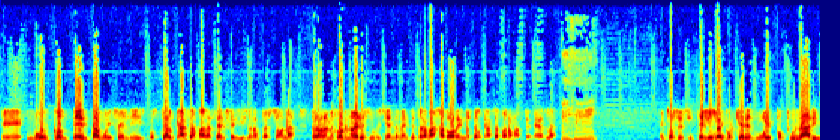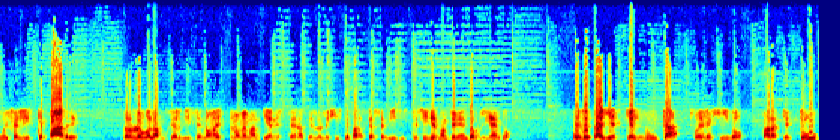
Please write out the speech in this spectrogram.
eh, muy contenta, muy feliz, pues te alcanza para ser feliz una persona, pero a lo mejor no eres suficientemente trabajadora y no te alcanza para mantenerla. Entonces, si te eligen porque eres muy popular y muy feliz, qué padre. Pero luego la mujer dice, no, esto no me mantiene, espérate, lo elegiste para ser feliz y te sigues manteniendo riendo. El detalle es que él nunca fue elegido para que tú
